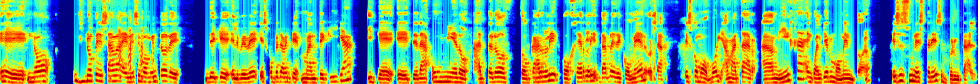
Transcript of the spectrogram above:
Eh, no, no pensaba en ese momento de, que el bebé es completamente mantequilla y que eh, te da un miedo atroz tocarle, cogerle, darle de comer, o sea, es como voy a matar a mi hija en cualquier momento, ¿no? Eso es un estrés brutal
